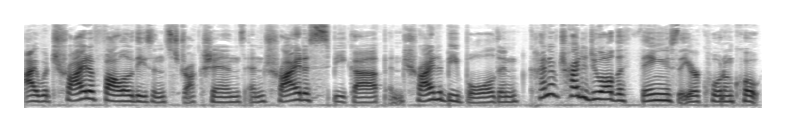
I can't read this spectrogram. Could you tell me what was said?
I would try to follow these instructions and try to speak up and try to be bold and kind of try to do all the things that you're quote unquote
